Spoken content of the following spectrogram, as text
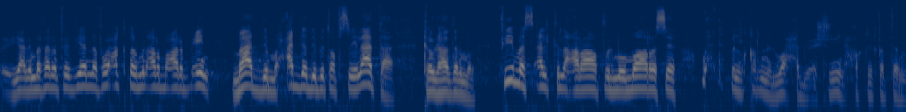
يعني مثلا في فيينا فوق أكثر من 44 مادة محددة بتفصيلاتها كون هذا الامر في مسألة الأعراف والممارسة وإحنا في القرن ال 21 حقيقه.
